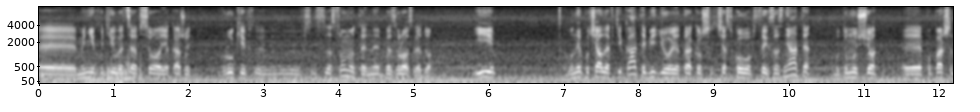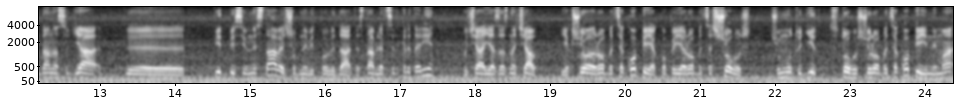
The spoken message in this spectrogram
е, мені хотіли це все, як кажуть, в руки е, засунути не без розгляду. І вони почали втікати. Відео я також частково встиг зазняти, бо тому що, е, по-перше, дана суддя е, підписів не ставить, щоб не відповідати. Ставлять секретарі. Хоча я зазначав, якщо робиться копія, копія робиться з чого ж? Чому тоді з того, що робиться копії, нема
